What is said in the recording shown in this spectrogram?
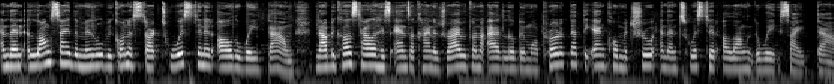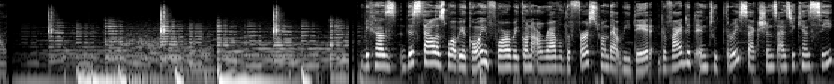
and then alongside the middle we're gonna start twisting it all the way down. Now because Tyler his ends are kind of dry we're gonna add a little bit more product at the end comb it through and then twist it along the way side down because this style is what we're going for we're going to unravel the first one that we did divide it into three sections as you can see.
